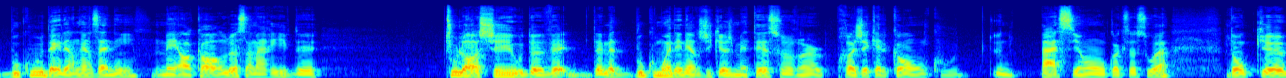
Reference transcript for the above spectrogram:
beaucoup dans les dernières années, mais encore là, ça m'arrive de tout lâcher ou de, de mettre beaucoup moins d'énergie que je mettais sur un projet quelconque ou une passion ou quoi que ce soit. Donc, euh,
